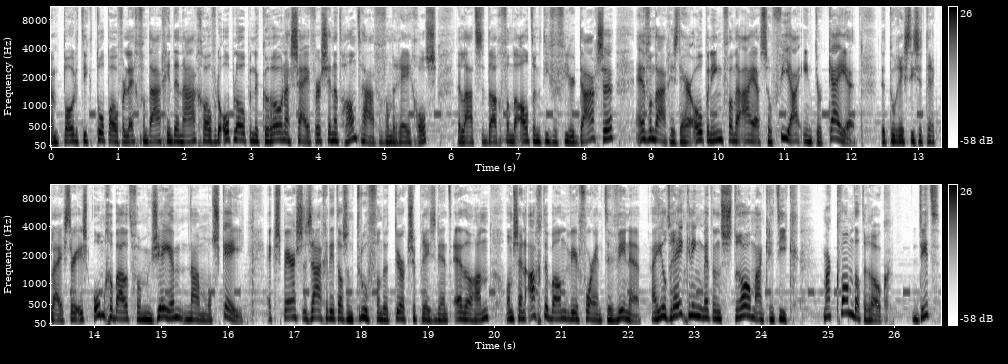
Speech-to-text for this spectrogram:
Een politiek topoverleg vandaag in Den Haag over de oplopende coronacijfers en het handhaven van de regels. De laatste dag van de alternatieve vierdaagse. En vandaag is de heropening van de Hagia Sophia in Turkije. De toeristische trekpleister is omgebouwd van museum naar moskee. Experts zagen dit als een troef van de Turkse president Erdogan om zijn achterban weer voor hem te winnen. Hij hield rekening met een stroom aan kritiek. Maar kwam dat er ook? Dit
